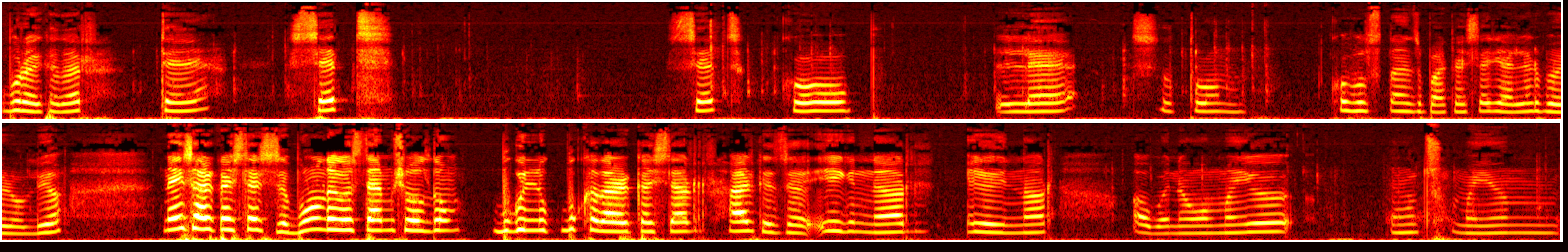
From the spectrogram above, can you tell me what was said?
Buraya kadar T set set cobblestone cobblestone yazıp arkadaşlar yerler böyle oluyor. Neyse arkadaşlar size bunu da göstermiş oldum. Bugünlük bu kadar arkadaşlar. Herkese iyi günler, iyi yayınlar. Abone olmayı unutmayın.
